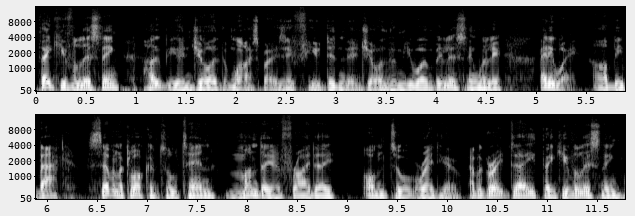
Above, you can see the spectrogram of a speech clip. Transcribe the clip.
Thank you for listening. I hope you enjoyed them. Well, I suppose if you didn't enjoy them, you won't be listening, will you? Anyway, I'll be back seven o'clock until ten, Monday to Friday on Talk Radio. Have a great day. Thank you for listening.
